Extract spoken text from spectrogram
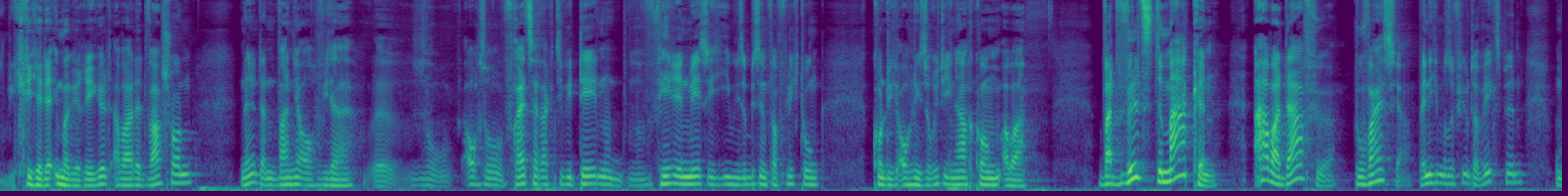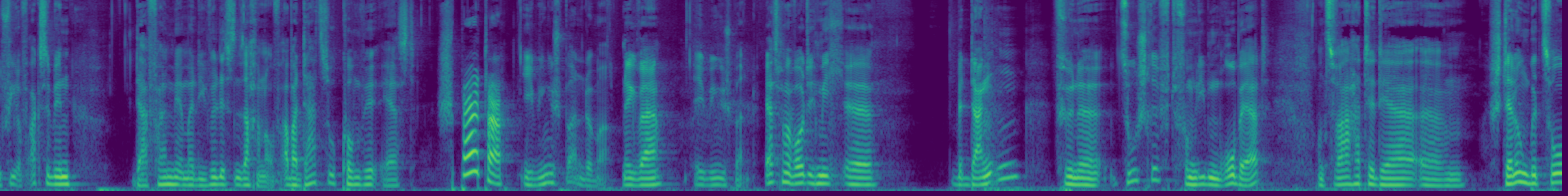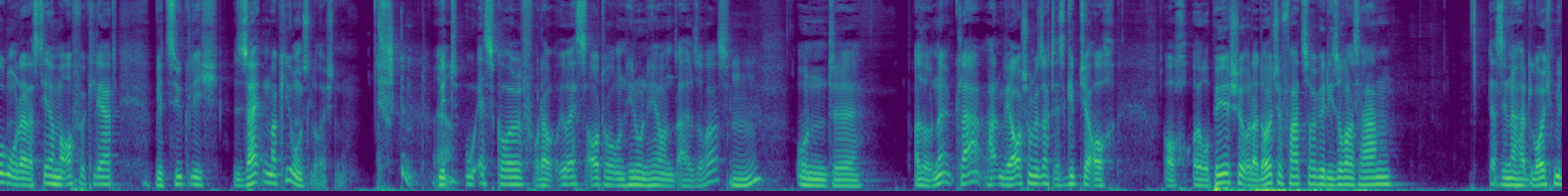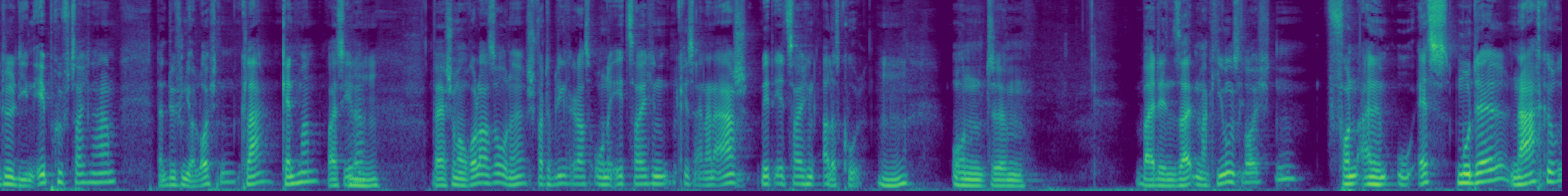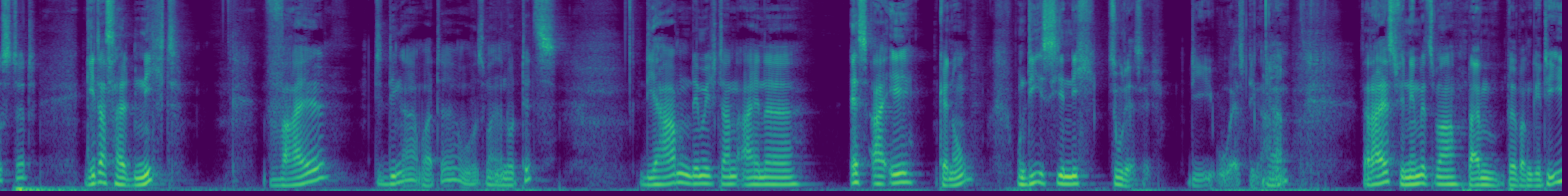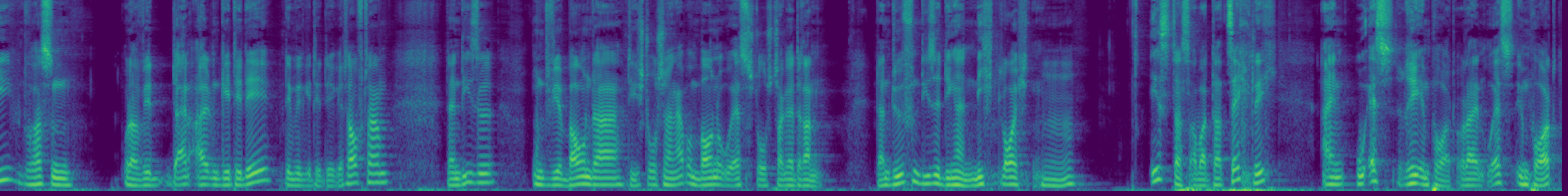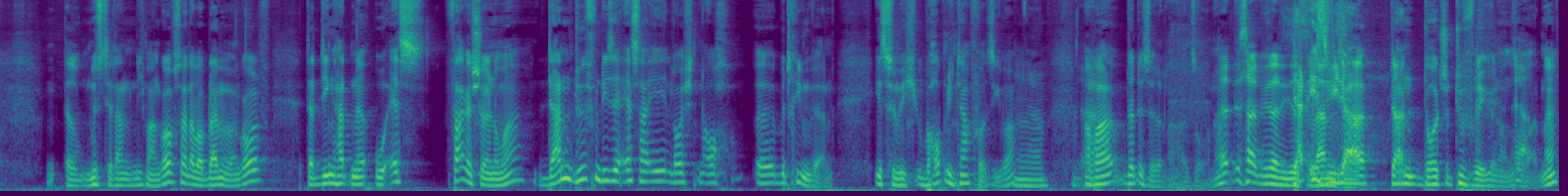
ich kriege ja immer geregelt, aber das war schon, ne, dann waren ja auch wieder äh, so, auch so Freizeitaktivitäten und ferienmäßig irgendwie so ein bisschen Verpflichtung, konnte ich auch nicht so richtig nachkommen, aber was willst du marken? Aber dafür, du weißt ja, wenn ich immer so viel unterwegs bin und viel auf Achse bin, da fallen mir immer die wildesten Sachen auf. Aber dazu kommen wir erst später. Ich bin gespannt, immer. Nicht wahr? Ich bin gespannt. Erstmal wollte ich mich äh, bedanken für eine Zuschrift vom lieben Robert. Und zwar hatte der ähm, Stellung bezogen oder das Thema mal aufgeklärt bezüglich Seitenmarkierungsleuchten. Stimmt. Ja. Mit US-Golf oder US-Auto und hin und her und all sowas. Mhm. Und äh, also, ne, klar, hatten wir auch schon gesagt, es gibt ja auch, auch europäische oder deutsche Fahrzeuge, die sowas haben. Das sind halt Leuchtmittel, die ein E-Prüfzeichen haben. Dann dürfen die auch leuchten. Klar, kennt man, weiß jeder. Mhm. War ja schon mal im Roller so, ne? Schwarte Blinkerglas ohne E-Zeichen, kriegst einen an den Arsch, mit E-Zeichen, alles cool. Mhm. Und ähm, bei den Seitenmarkierungsleuchten von einem US-Modell nachgerüstet geht das halt nicht, weil die Dinger, warte, wo ist meine Notiz? Die haben nämlich dann eine SAE-Kennung und die ist hier nicht zulässig, die US-Dinger. Ja. Ne? Das heißt, wir nehmen jetzt mal, bleiben wir beim GTI, du hast einen, oder wir deinen alten GTD, den wir GTD getauft haben, dein Diesel, und wir bauen da die Stoßstange ab und bauen eine US-Stoßstange dran. Dann dürfen diese Dinger nicht leuchten. Mhm. Ist das aber tatsächlich ein US-Reimport oder ein US-Import, also müsste dann nicht mal ein Golf sein, aber bleiben wir beim Golf. Das Ding hat eine US-Fahrgestellnummer, dann dürfen diese SAE-Leuchten auch äh, betrieben werden. Ist für mich überhaupt nicht nachvollziehbar. Ja. Aber das ist ja dann halt so. Ne? Das ist halt wieder dieses Das ist wieder dann deutsche TÜV-Regeln und so. Ja, was, ne?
